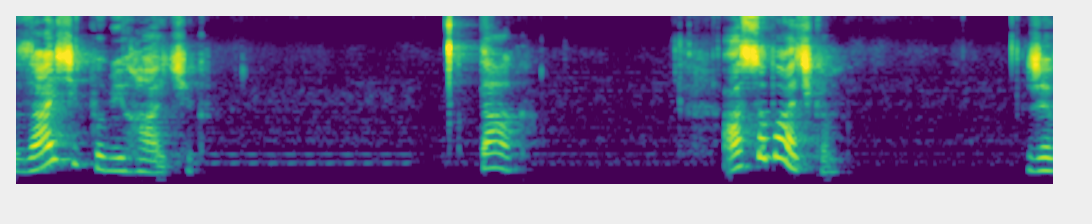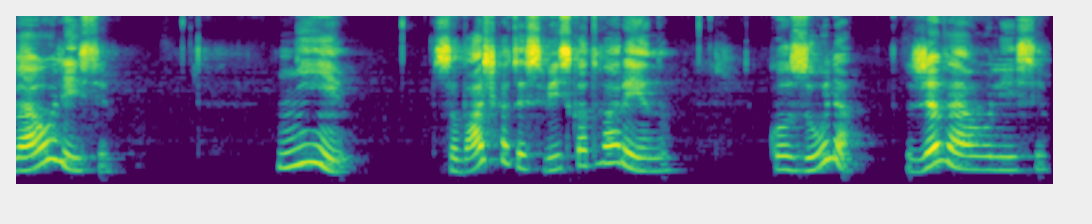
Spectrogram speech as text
Зайчик-побігайчик. Так. А собачка живе у лісі? Ні. Собачка це свійська тварина. Козуля живе у лісі.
